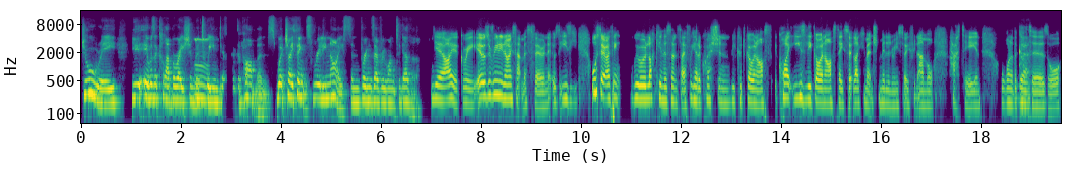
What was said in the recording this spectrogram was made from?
jewelry, you, it was a collaboration mm. between different departments, which I think is really nice and brings everyone together. Yeah, I agree. It was a really nice atmosphere and it was easy. Also, I think we were lucky in the sense that if we had a question, we could go and ask quite easily go and ask say so like you mentioned, millinery Sophie Lamb or Hattie and or one of the cutters yeah. or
